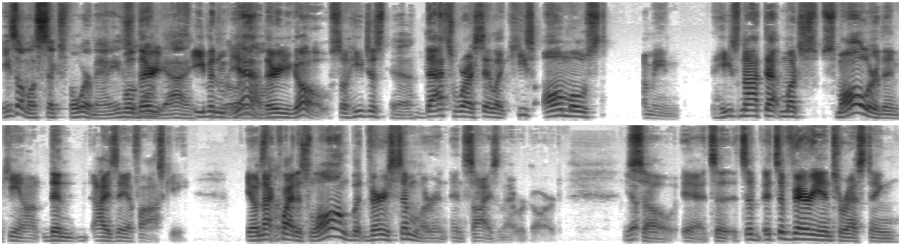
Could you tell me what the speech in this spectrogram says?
he's almost six four, man. He's well, a there, guy. even, really yeah, long. there you go. So he just, Yeah. that's where I say, like, he's almost, I mean, he's not that much smaller than Keon, than Isaiah Foskey. You know, not quite as long, but very similar in, in size in that regard. Yep. So yeah, it's a, it's a, it's a very interesting,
